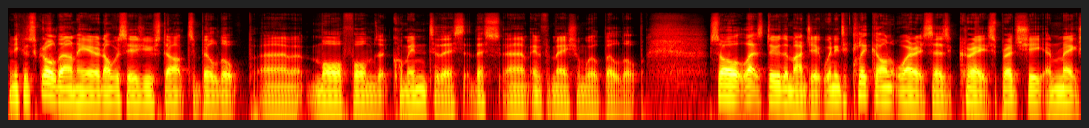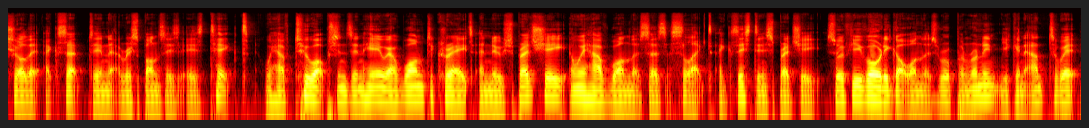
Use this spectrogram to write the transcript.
and you can scroll down here, and obviously as you start to build up uh, more forms that come into this, this um, information will build up. So let's do the magic. We need to click on where it says create spreadsheet and make sure that accepting responses is ticked. We have two options in here. We have one to create a new spreadsheet and we have one that says select existing spreadsheet. So if you've already got one that's up and running, you can add to it.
